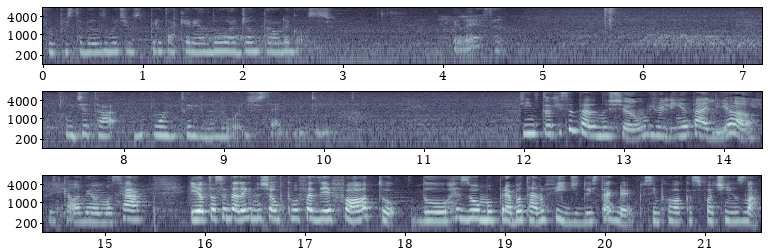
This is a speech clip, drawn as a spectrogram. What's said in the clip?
Foi por isso também um dos motivos pra eu estar querendo adiantar o negócio. Beleza? O dia tá muito lindo hoje, sério, muito lindo. Gente, tô aqui sentada no chão, Julinha tá ali, ó, por isso que ela vem almoçar. E eu tô sentada aqui no chão porque eu vou fazer foto do resumo pra botar no feed do Instagram, que eu sempre coloco as fotinhos lá.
